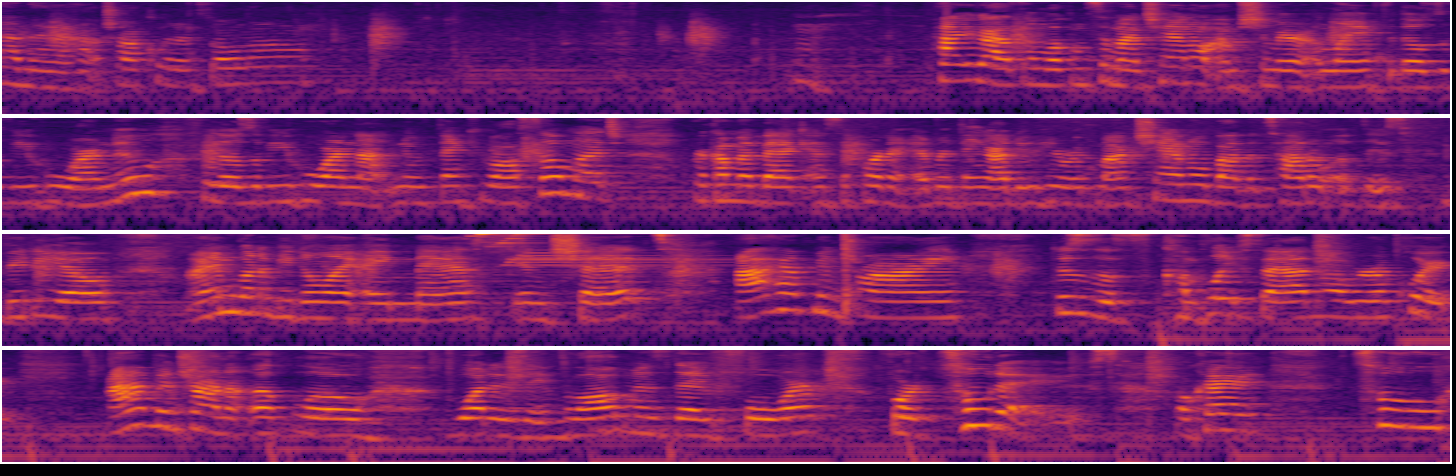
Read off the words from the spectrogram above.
haven't had hot chocolate in so long. Hi you guys and welcome to my channel. I'm Chamira Elaine for those of you who are new. For those of you who are not new, thank you all so much for coming back and supporting everything I do here with my channel. By the title of this video, I am going to be doing a mask and chat. I have been trying, this is a complete side note real quick. I've been trying to upload, what is it, Vlogmas Day 4 for two days, okay? Two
